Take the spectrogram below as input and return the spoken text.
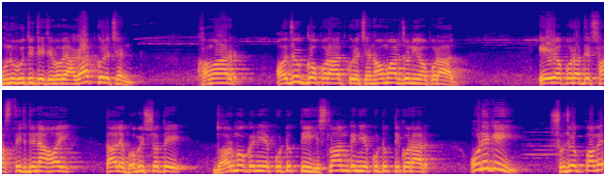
অনুভূতিতে যেভাবে আঘাত করেছেন, ক্ষমার অযোগ্য অপরাধ করেছেন, অমার্জনীয় অপরাধ, এই অপরাধের শাস্তি যদি না হয়, তাহলে ভবিষ্যতে ধর্মকে নিয়ে কটূক্তি, ইসলামকে নিয়ে কটূক্তি করার অনেকেই সুযোগ পাবে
